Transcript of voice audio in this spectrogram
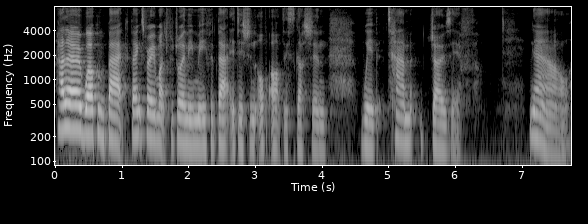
Hello, welcome back. Thanks very much for joining me for that edition of Art Discussion with Tam Joseph. Now,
